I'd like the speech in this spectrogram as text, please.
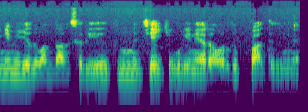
இனிமேல் எது வந்தாலும் சரி எது ஜெயிக்கக்கூடிய நேரம் வருது பார்த்துக்குங்க.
